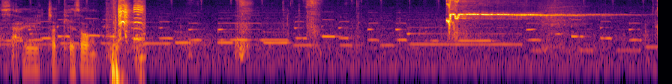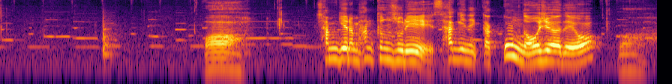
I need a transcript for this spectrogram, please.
살짝 해서 와, 참기름 한 큰술이 사기니까 꼭 넣으셔야 돼요. 와.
